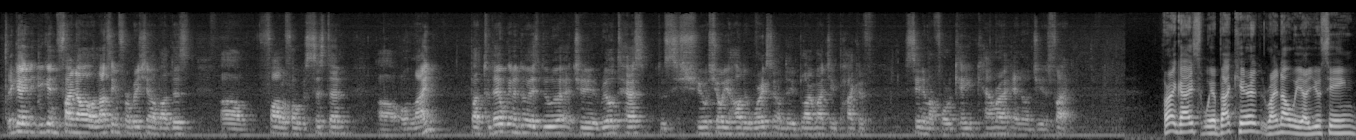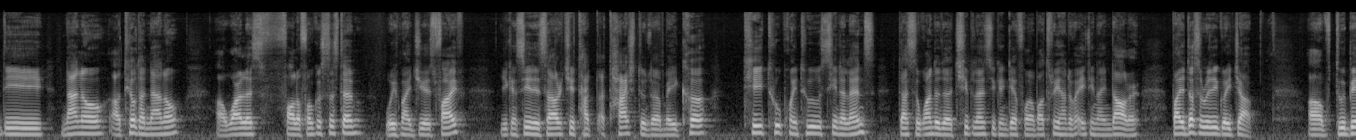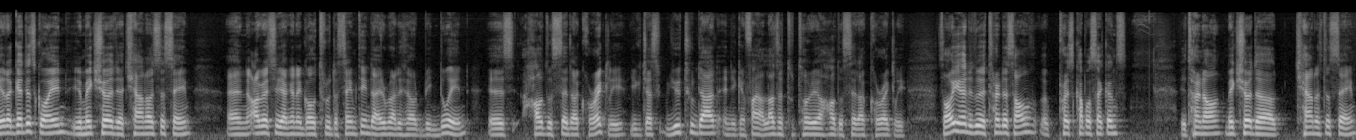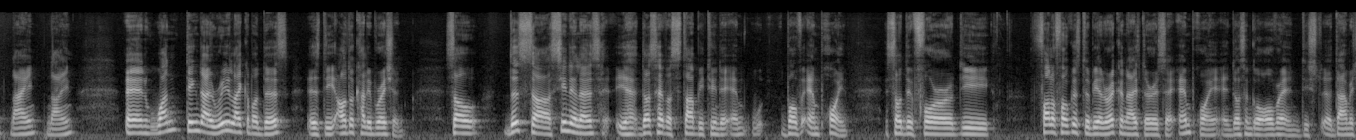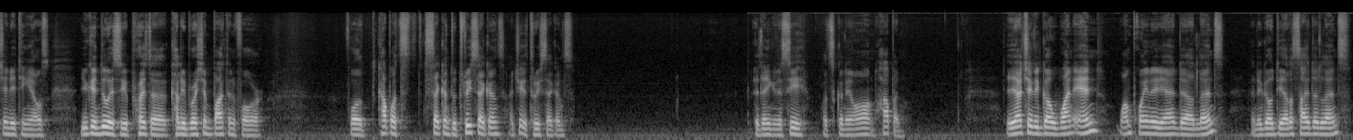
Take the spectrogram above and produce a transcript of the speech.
Again, you can find out a lot of information about this uh, follow focus system uh, online. But today we're going to do is do actually a real test to show, show you how it works on the Blackmagic Pocket Cinema 4K camera and on GH5. All right, guys, we're back here. Right now we are using the Nano, uh, Tilta Nano uh, wireless follow focus system with my GH5. You can see it's actually attached to the Meike T2.2 Cine lens. That's one of the cheap lens you can get for about $389, but it does a really great job. Uh, to be able to get this going, you make sure the channel is the same. And obviously, I'm going to go through the same thing that everybody has been doing, is how to set up correctly. You just YouTube that, and you can find a lot of tutorial how to set up correctly. So all you have to do is turn this on, uh, press a couple seconds. You turn on, make sure the channel is the same, 9, 9. And one thing that I really like about this is the auto calibration. So this uh, Cine lens does have a stop between the M, both endpoint. So the, for the follow focus to be recognized, there is an endpoint and doesn't go over and uh, damage anything else. You can do is you press the calibration button for for a couple of seconds to three seconds, actually three seconds. And then you're gonna see what's going on happen. They actually go one end, one point at the end of the lens, and they go the other side of the lens.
